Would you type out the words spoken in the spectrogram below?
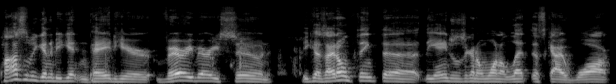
possibly going to be getting paid here very very soon because I don't think the the Angels are going to want to let this guy walk.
